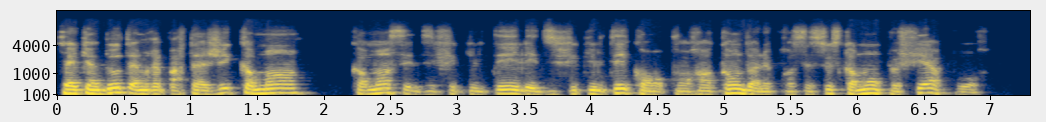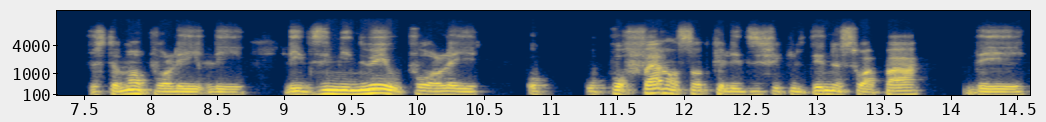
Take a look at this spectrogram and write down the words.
Quelqu'un d'autre aimerait partager comment, comment ces difficultés, les difficultés qu'on rencontre dans le processus, comment on peut faire pour justement pour les, les, les diminuer ou pour les ou, pour faire en sorte que les difficultés ne soient pas des,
